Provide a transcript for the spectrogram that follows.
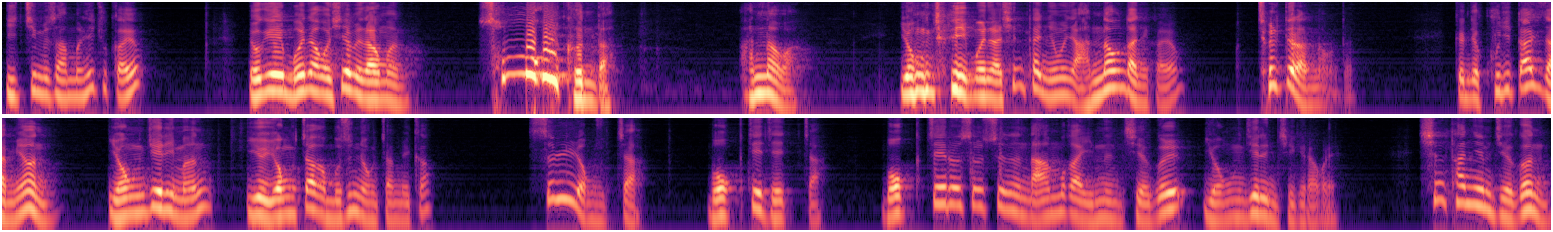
이쯤에서 한번 해줄까요? 여기에 뭐냐고 시험에 나오면 손목을 건다. 안 나와. 용절이 뭐냐, 신탄이 뭐냐 안 나온다니까요. 절대로 안 나온다. 근데 굳이 따지자면 용재림은 이 용자가 무슨 용자입니까? 쓸 용자, 목재 제자, 목재로 쓸 수 있는 나무가 있는 지역을 용재림 지역이라고 그래. 신탄림 지역은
